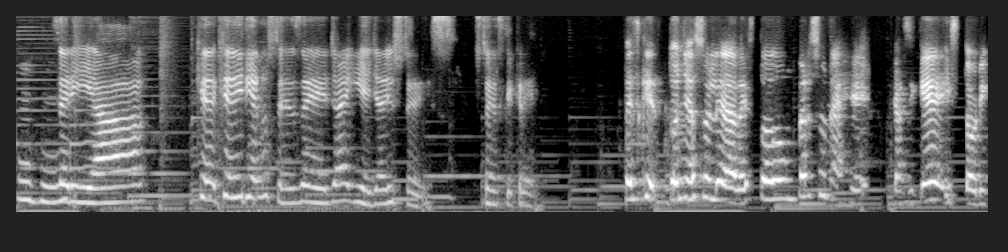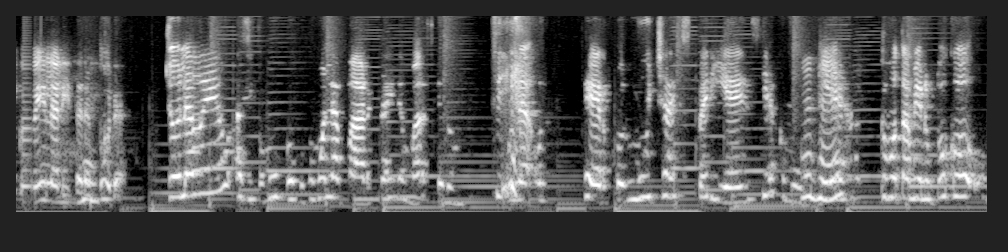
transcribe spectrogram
Uh -huh. Sería, ¿qué, ¿qué dirían ustedes de ella y ella de ustedes? ¿Ustedes qué creen? Es que Doña Soledad es todo un personaje casi que histórico en la literatura. Yo la veo así como un poco como la marca y demás, que son sí. una, una, mujer con mucha experiencia, como uh -huh. vieja, como también un poco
